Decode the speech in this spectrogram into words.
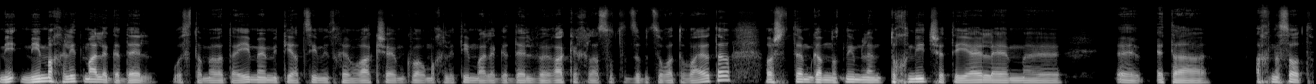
מי, מי מחליט מה לגדל? זאת אומרת, האם הם מתייעצים איתכם רק כשהם כבר מחליטים מה לגדל ורק איך לעשות את זה בצורה טובה יותר, או שאתם גם נותנים להם תוכנית שתהיה להם אה, אה, את ההכנסות?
